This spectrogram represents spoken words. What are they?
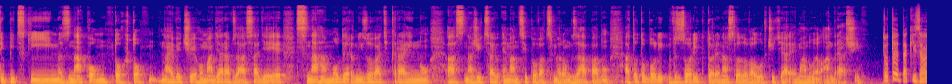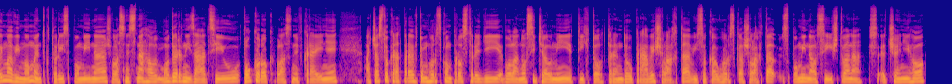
Typickým znakom tohto najväčšieho Maďara v zásade je snaha modernizovať krajinu a snažiť sa ju emancipovať smerom k západu. A toto boli vzory, ktoré nasledoval určite aj Emanuel Andráši. Toto je taký zaujímavý moment, ktorý spomínaš, vlastne snaha modernizáciu, pokrok vlastne v krajine a častokrát práve v tom horskom prostredí bola nositeľmi týchto trendov práve šlachta, vysoká uhorská šlachta. Spomínal si Ištvana Sečeniho,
